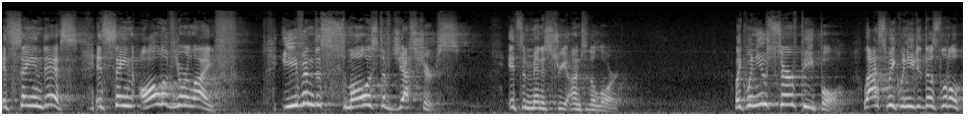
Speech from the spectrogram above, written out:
It's saying this it's saying all of your life, even the smallest of gestures, it's a ministry unto the Lord. Like when you serve people, Last week, when you did those little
